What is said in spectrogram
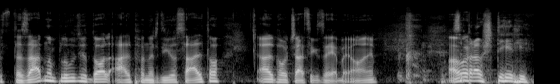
z ta zadnjo plavutjo dol, ali pa naredijo salto, ali pa včasih zajebajo. Ampak- pravi, štiri.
